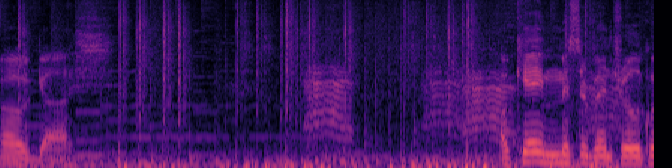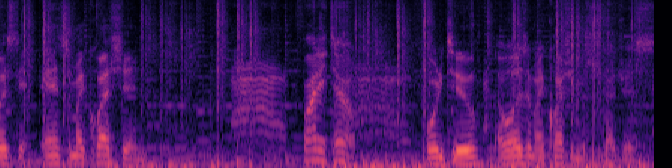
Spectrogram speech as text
oh gosh. Okay, Mr. Ventriloquist, answer my question. 42. 42? That wasn't my question, Mr. Scratches.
